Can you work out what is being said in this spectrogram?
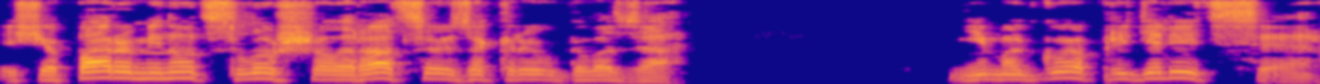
еще пару минут слушал рацию, закрыв глаза. Не могу определить, сэр.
